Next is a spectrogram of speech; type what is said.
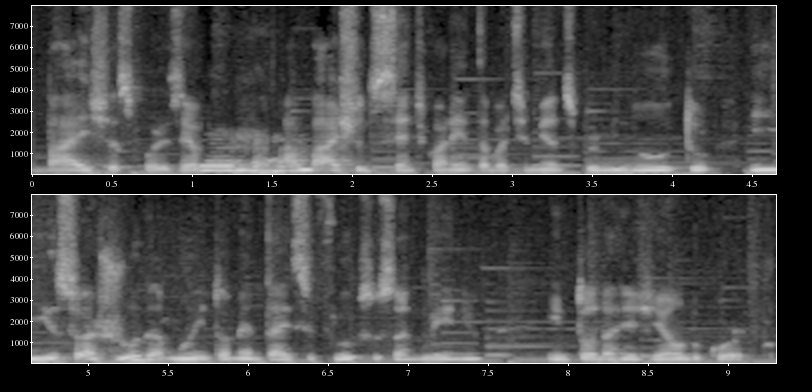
baixas, por exemplo, uhum. abaixo de 140 batimentos por minuto, e isso ajuda muito a aumentar esse fluxo sanguíneo em toda a região do corpo.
